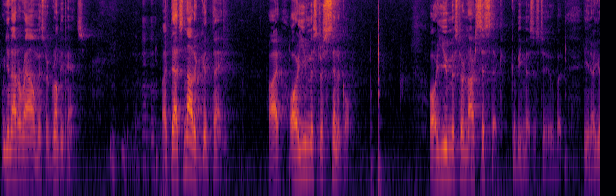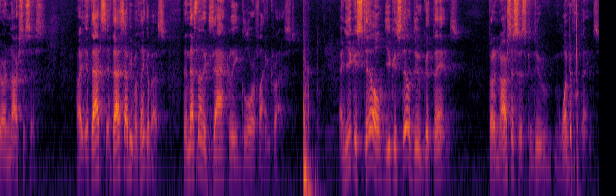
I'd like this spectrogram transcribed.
when you're not around Mr. Grumpy Pants? Right? That's not a good thing. All right? Or are you Mr. Cynical? Or are you Mr. Narcissistic? Could be Mrs. too, but you know, you're a narcissist. Right? If that's if that's how people think of us, then that's not exactly glorifying Christ. And you can still you can still do good things. But a narcissist can do wonderful things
